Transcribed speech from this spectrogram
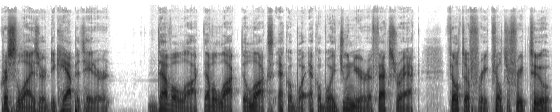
Crystallizer, Decapitator, Devil Lock, Devil Lock Deluxe, Echo Boy, Echo Boy Junior, Effects Rack, Filter Freak, Filter Freak Two,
